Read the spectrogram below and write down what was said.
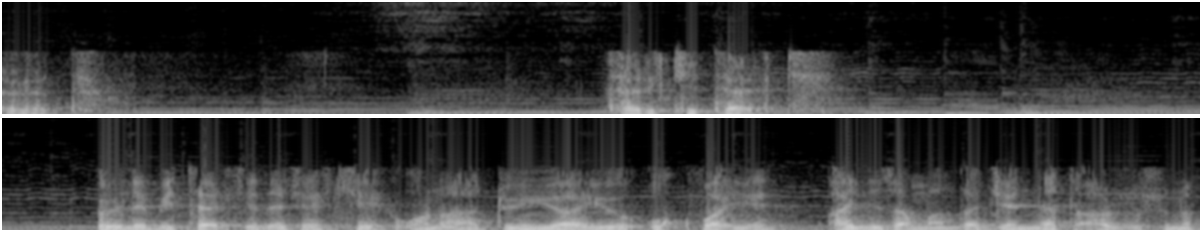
Evet. Terki terk. Öyle bir terk edecek ki ona dünyayı, ukbayı, aynı zamanda cennet arzusunu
